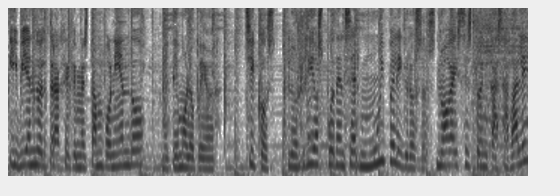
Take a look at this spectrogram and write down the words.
Y viendo el traje que me están poniendo, me temo lo peor. Chicos, los ríos pueden ser muy peligrosos. No hagáis esto en casa, ¿vale?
